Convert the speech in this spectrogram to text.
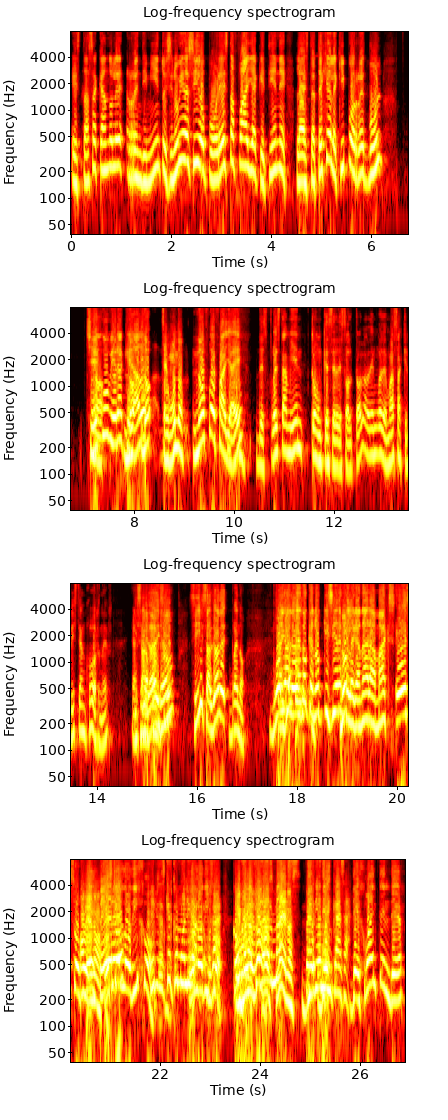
está sacándole rendimiento. Y si no hubiera sido por esta falla que tiene la estrategia del equipo de Red Bull, Checo No, hubiera quedado... no. Segundo. No fue falla, ¿eh? Después también como que se le soltó la lengua de más a Christian Horner. Y ¿Así lo salió a decir, sí, salió a de, bueno, O voy sea, a yo entiendo que no quisieran No. que le ganara a Max. Eso Obvio fue, no. pero Pero- lo dijo. Sí, pues es que cómo le iba, Él lo o dijo. sea, ¿cómo En iba a Max menos. perdiendo De- en casa? Dejó a entender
